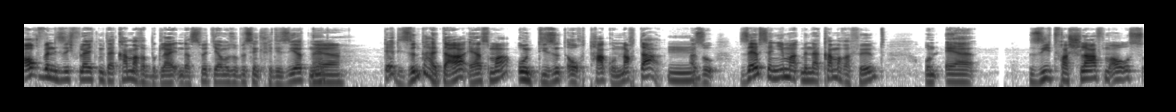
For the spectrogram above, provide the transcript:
auch wenn sie sich vielleicht mit der Kamera begleiten, das wird ja immer so ein bisschen kritisiert, ne? ja, Ja, die sind halt da erstmal und die sind auch Tag und Nacht da. Mhm. Also selbst wenn jemand mit einer Kamera filmt und er sieht verschlafen aus,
